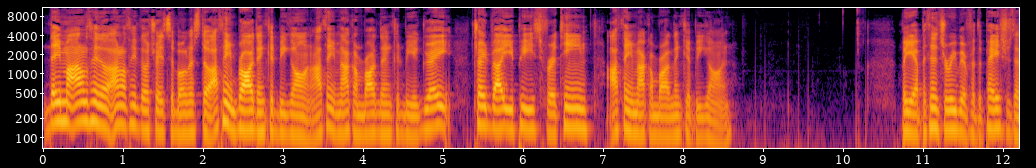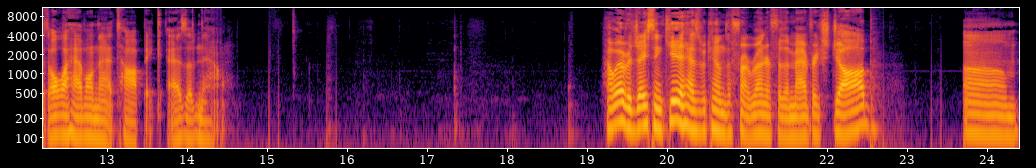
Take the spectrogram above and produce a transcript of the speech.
They might. I don't think. I don't think they'll trade Sabonis though. I think Brogdon could be gone. I think Malcolm Brogdon could be a great trade value piece for a team. I think Malcolm Brogdon could be gone. But yeah, potential reboot for the Pacers. That's all I have on that topic as of now. However, Jason Kidd has become the front runner for the Mavericks job. Um,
